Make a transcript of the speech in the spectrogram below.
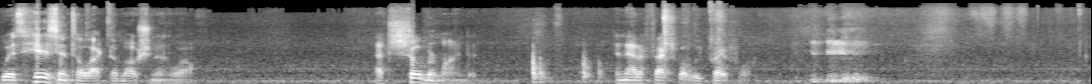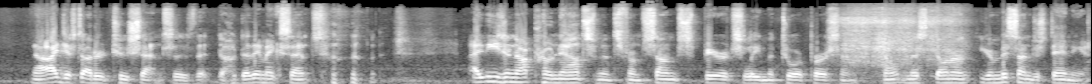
with His intellect, emotion, and will. That's sober minded. And that affects what we pray for. Now, I just uttered two sentences that do they make sense? These are not pronouncements from some spiritually mature person. Don't miss. Don't. You're misunderstanding it,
